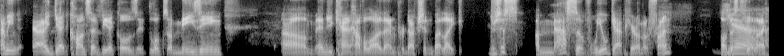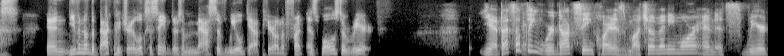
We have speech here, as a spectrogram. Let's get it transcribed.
I mean, I get concept vehicles, it looks amazing. Um, and you can't have a lot of that in production, but like there's just a massive wheel gap here on the front on this Yeah. TLX. And even on the back picture, it looks the same. There's a massive wheel gap here on the front as well as the rear. yeah, that's something we're not seeing quite as much of anymore, and it's weird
